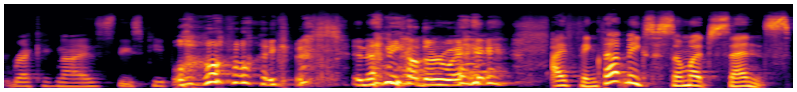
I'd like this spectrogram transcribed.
recognize these people like in any other way. I think that makes so much sense.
